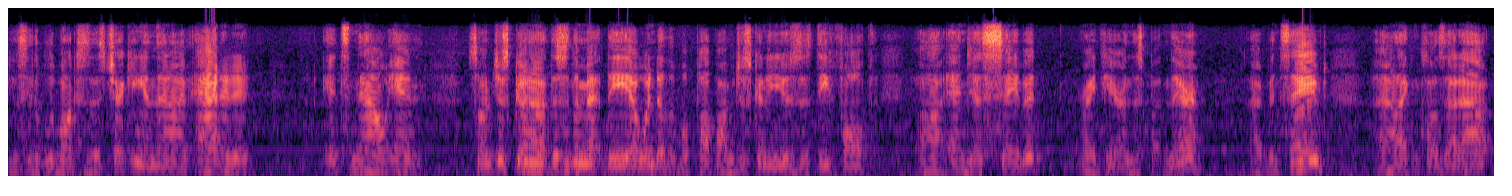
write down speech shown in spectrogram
You'll see the blue box says checking, and then I've added it. It's now in. So I'm just gonna, this is the, the uh, window that will pop up. I'm just gonna use this default uh, and just save it right here on this button there. I've been saved and I can close that out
